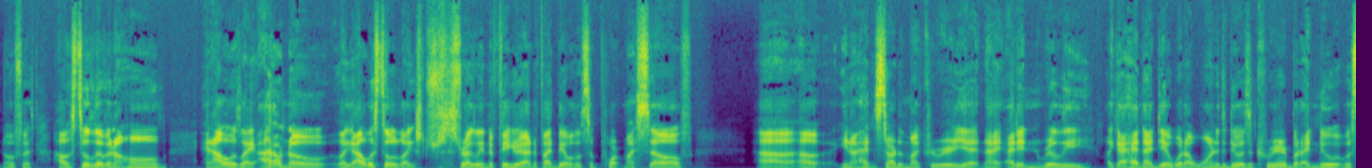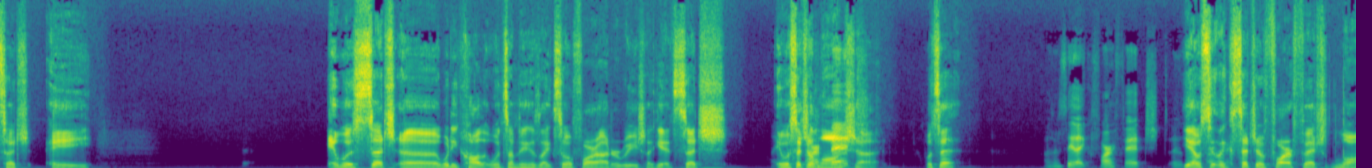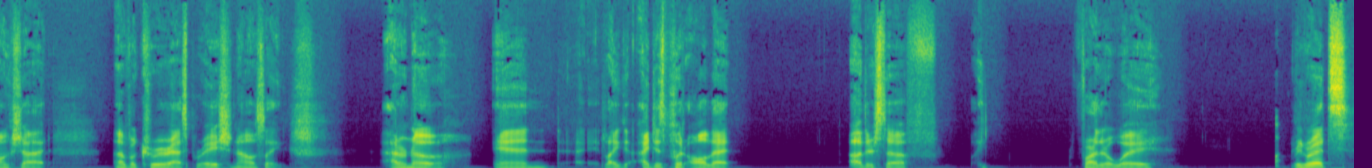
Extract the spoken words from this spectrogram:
no offense I was still living at home and I was like I don't know like I was still like str- struggling to figure out if I'd be able to support myself uh, uh, you know, I hadn't started my career yet, and I, I didn't really like. I had an idea what I wanted to do as a career, but I knew it was such a. It was such a what do you call it when something is like so far out of reach? Like it's such. it was such a long shot. What's that? I was to say like far fetched. Yeah, it was like such a far fetched long shot of a career aspiration. I was like, I don't know, and like I just put all that other stuff like farther away. Regrets,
